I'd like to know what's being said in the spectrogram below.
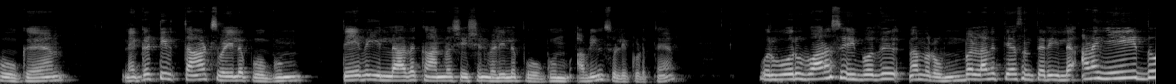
போக நெகட்டிவ் தாட்ஸ் வெளியில் போகும் தேவையில்லாத கான்வர்சேஷன் வெளியில் போகும் அப்படின்னு சொல்லி கொடுத்தேன். ஒரு ஒரு வாரம் செய்யும்போது நம்ம ரொம்பலாம் வித்தியாசம் தெரியல. ஆனால் ஏதோ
